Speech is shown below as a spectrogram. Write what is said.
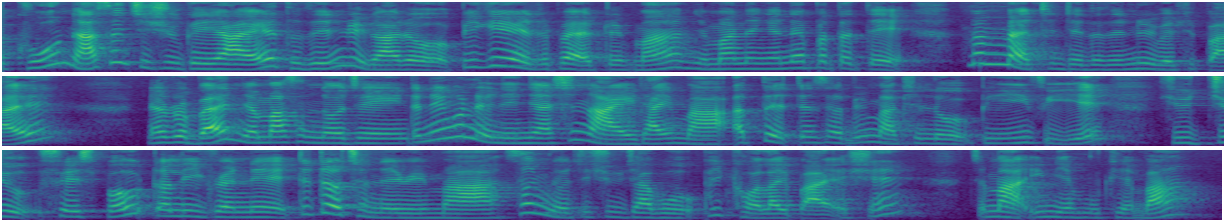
အခုနားဆင်ချီရှုခဲ့ရတဲ့သတင်းတွေကတော့ပြီးခဲ့တဲ့တစ်ပတ်အတွင်းမှာမြန်မာနိုင်ငံနဲ့ပတ်သက်တဲ့မှတ်မှတ်ထင်ထင်သတင်းတွေပဲဖြစ်ပါတယ်။နောက်တစ်ပတ်မြန်မာစံတော်ချိန်တနင်္ဂနွေနေ့ည8:00နာရီတိုင်းမှာအသစ်တင်ဆက်ပေးမှာဖြစ်လို့ BEV ရဲ့ YouTube, Facebook, Telegram နဲ့ TikTok Channel တွေမှာစောင့်မျှော်ကြည့်ရှုကြဖို့ဖိတ်ခေါ်လိုက်ပါရရှင်။ ကျွန်မအီးမြတ်မှုခင်ပါ။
